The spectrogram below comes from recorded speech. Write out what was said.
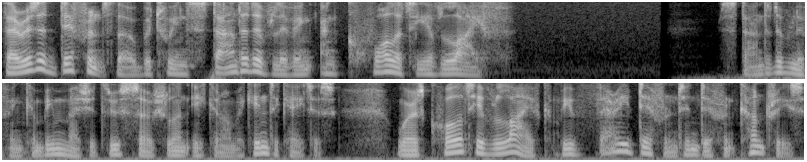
There is a difference, though, between standard of living and quality of life. Standard of living can be measured through social and economic indicators, whereas quality of life can be very different in different countries.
